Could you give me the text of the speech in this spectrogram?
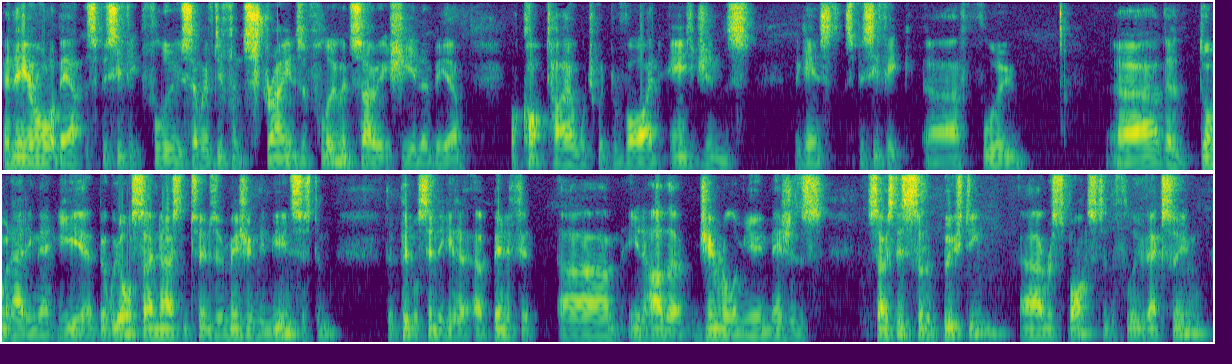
And they're all about the specific flu. So we have different strains of flu, and so each year there'd be a, a cocktail which would provide antigens against specific uh, flu uh, that are dominating that year. But we also notice, in terms of measuring the immune system, that people seem to get a, a benefit um, in other general immune measures. So it's this sort of boosting uh, response to the flu vaccine.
